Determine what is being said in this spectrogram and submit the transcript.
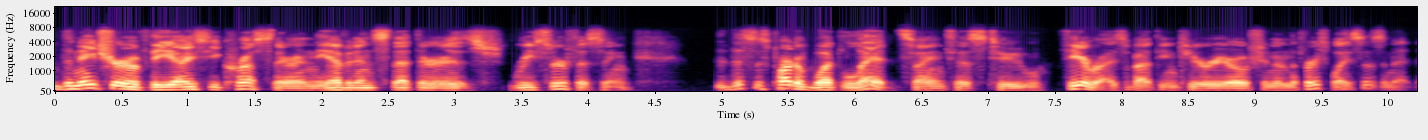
the nature of the icy crust there and the evidence that there is resurfacing, this is part of what led scientists to theorize about the interior ocean in the first place, isn't it?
